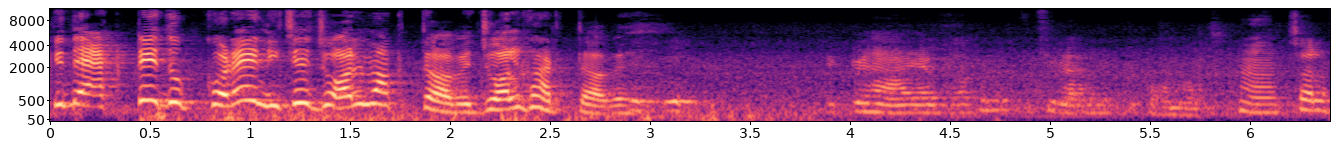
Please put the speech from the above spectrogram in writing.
কিন্তু একটাই দুঃখ করে নিচে জল মাখতে হবে, জল ঘাটতে হবে। হ্যাঁ হ্যাঁ চলো।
